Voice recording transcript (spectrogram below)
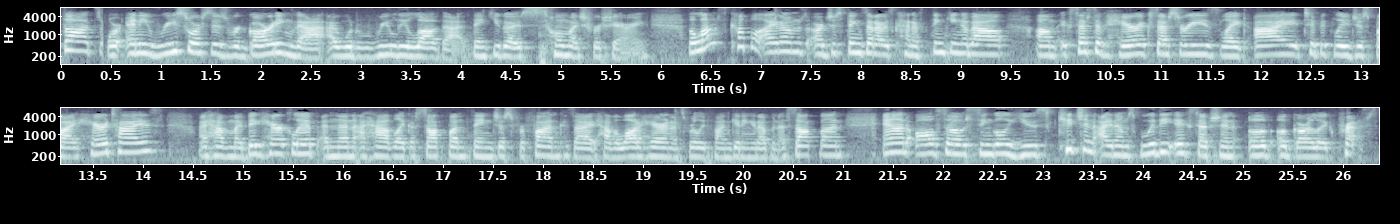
thoughts or any resources regarding that, I would really love that. Thank you guys so much for sharing. The last couple items are just things that I was kind of thinking about. Um, excessive hair accessories, like I typically just buy hair ties. I have my big hair clip and then I have like a sock bun thing just for fun because I have a lot of hair and it's really fun getting it up in a sock bun. And also single use kitchen items with the exception of a garlic press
